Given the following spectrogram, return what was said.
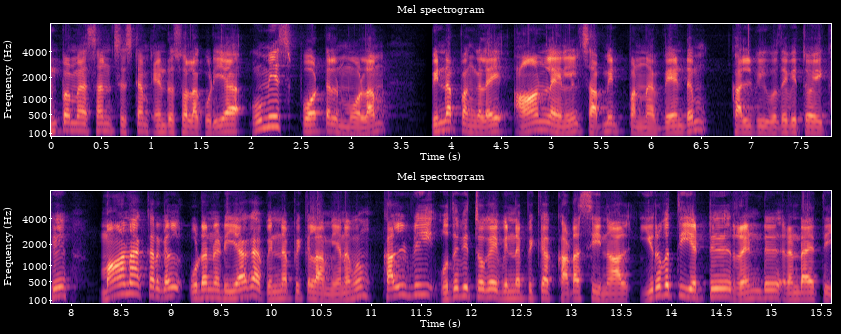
இன்ஃபர்மேஷன் சிஸ்டம் என்று சொல்லக்கூடிய உமிஸ் போர்ட்டல் மூலம் விண்ணப்பங்களை ஆன்லைனில் சப்மிட் பண்ண வேண்டும். கல்வி உதவித்தொகைக்கு மாணாக்கர்கள் உடனடியாக விண்ணப்பிக்கலாம் எனவும் கல்வி உதவித்தொகை விண்ணப்பிக்க கடைசி நாள் இருபத்தி எட்டு ரெண்டு ரெண்டாயிரத்தி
